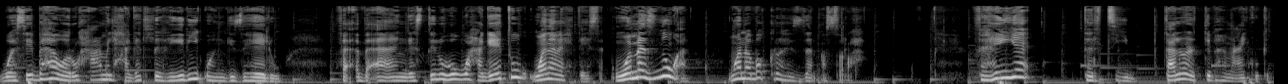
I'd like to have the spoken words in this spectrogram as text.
وأسيبها وأروح أعمل حاجات لغيري وأنجزها له. فأبقى أنجزت له هو حاجاته وأنا محتاسة ومزنوقة وأنا بكره الزنقة الصراحة. فهي ترتيب تعالوا نرتبها معاكم كده.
